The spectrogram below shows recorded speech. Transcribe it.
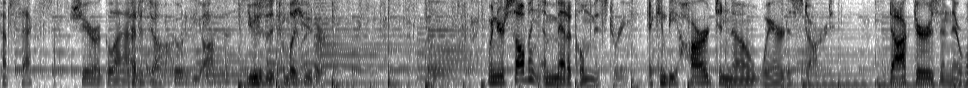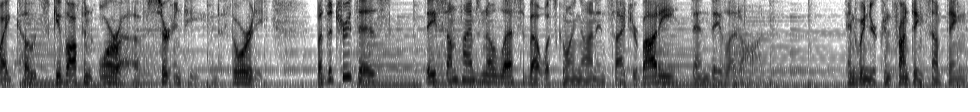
Have sex? Share a glass? Pet a dog. Go to the office. Use the computer. When you're solving a medical mystery, it can be hard to know where to start. Doctors and their white coats give off an aura of certainty and authority, but the truth is, they sometimes know less about what's going on inside your body than they let on. And when you're confronting something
